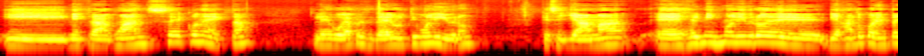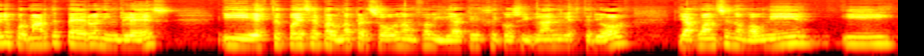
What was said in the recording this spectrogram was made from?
Y mientras Juan se conecta, les voy a presentar el último libro que se llama, es el mismo libro de Viajando 40 años por Marte, pero en inglés. Y este puede ser para una persona, un familiar que se consiga en el exterior. Ya Juan se nos va a unir y,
